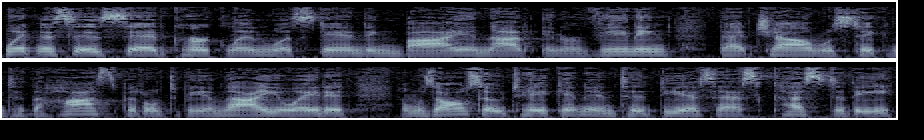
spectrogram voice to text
Witnesses said Kirkland was standing by and not intervening. That child was taken to the hospital to be evaluated and was also taken into DSS custody.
